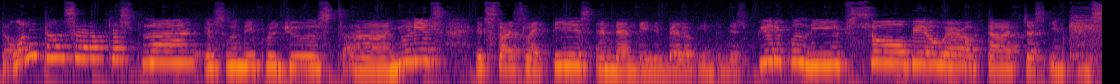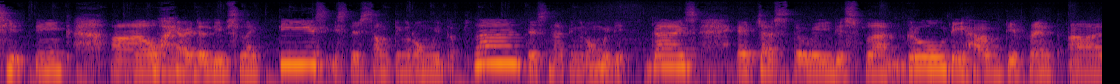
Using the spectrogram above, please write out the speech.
The only downside of this plant is when they produce uh, new leaves, it starts like this and then they develop into this beautiful leaves. So be aware of that just in case you think, uh, why are the leaves like this? Is there something wrong with the plant? There's nothing wrong with it, guys. It's just the way this plant grow. They have different uh,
